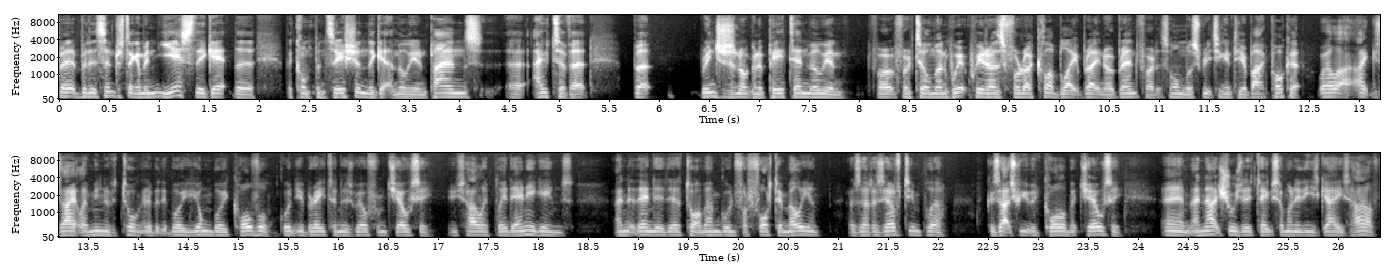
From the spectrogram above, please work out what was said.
But but it's interesting. I mean, yes, they get the, the compensation, they get a million pounds uh, out of it, but Rangers are not going to pay 10 million for, for Tillman, whereas for a club like Brighton or Brentford, it's almost reaching into your back pocket. Well, exactly. I mean, we're talking about the boy, young boy Colwill, going to Brighton as well from Chelsea, who's hardly played any games. And at the end of the day, they're talking about him going for 40 million as a reserve team player, because that's what you would call him at Chelsea. Um, and that shows you the types of money these guys have.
